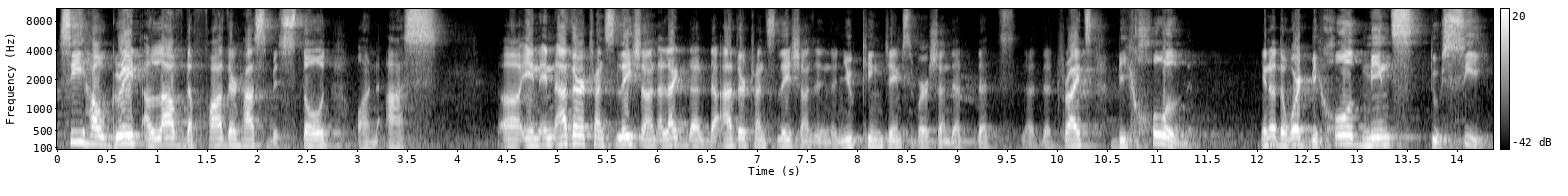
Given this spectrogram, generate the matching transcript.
See how great a love the Father has bestowed on us. Uh, in, in other translations, I like the, the other translations in the New King James Version that, that, that, that writes, Behold. You know, the word behold means to see,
